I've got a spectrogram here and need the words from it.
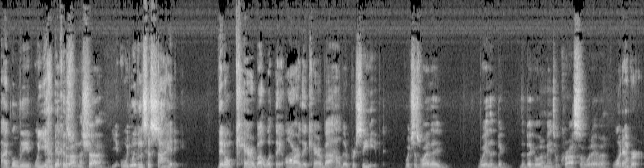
I believe well yeah, because put on the show. We live in a society. They don't care about what they are; they care about how they're perceived. which is why they wear the big the big ornamental cross or whatever. Whatever.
